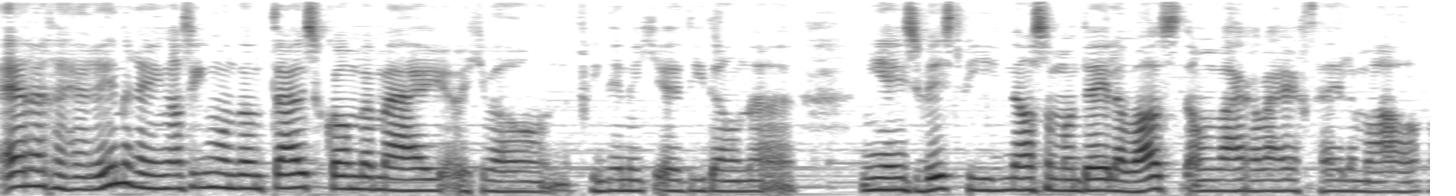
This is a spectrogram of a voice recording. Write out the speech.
erge herinnering, als iemand dan thuis kwam bij mij, weet je wel, een vriendinnetje die dan uh, niet eens wist wie Nelson Mandela was, dan waren wij echt helemaal...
